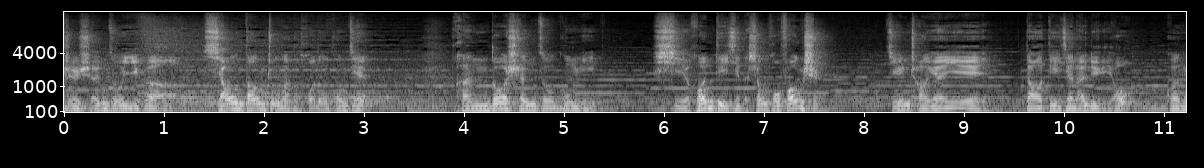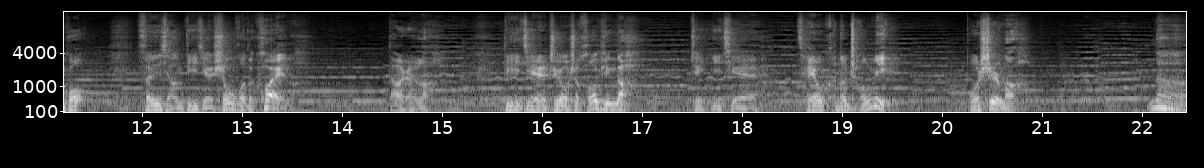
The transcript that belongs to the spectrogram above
是神族一个相当重要的活动空间，很多神族公民喜欢地界的生活方式，经常愿意到地界来旅游、观光，分享地界生活的快乐。当然了，地界只有是和平的，这一切才有可能成立，不是吗？那。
